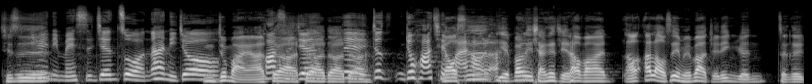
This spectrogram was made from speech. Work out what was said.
其实因为你没时间做，那你就你就买啊，对啊，对啊，对啊，对啊你。就你就花钱买好了师。也帮你想个解套方案，然后啊，老师也没办法决定原整个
